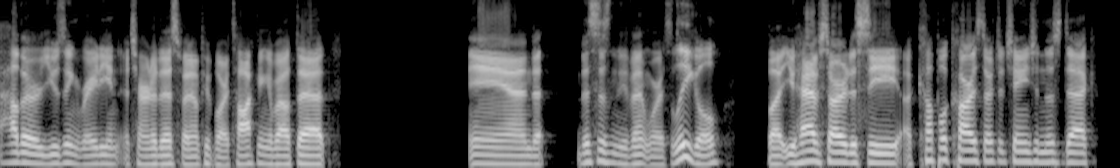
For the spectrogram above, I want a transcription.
how they're using Radiant Eternatus, but I know people are talking about that. And this isn't the event where it's legal, but you have started to see a couple cards start to change in this deck.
